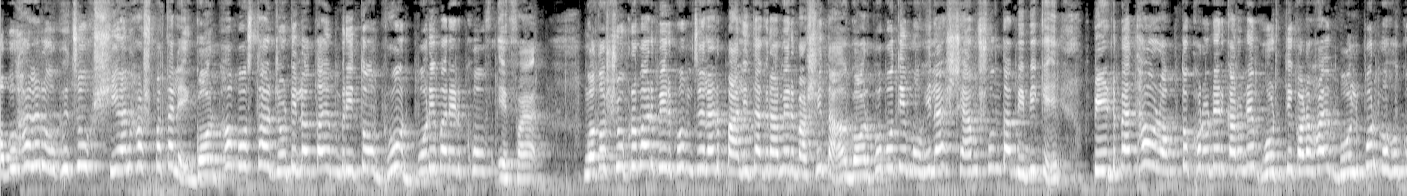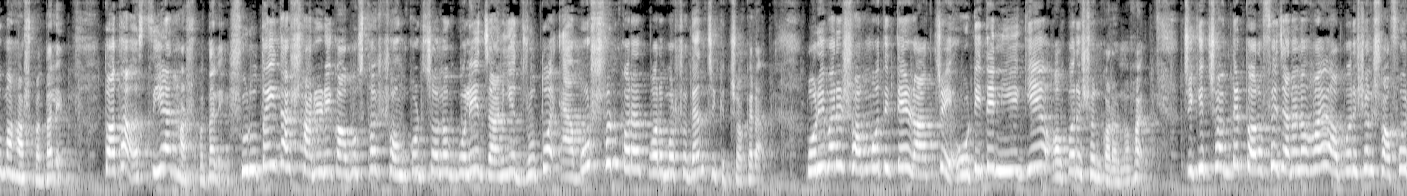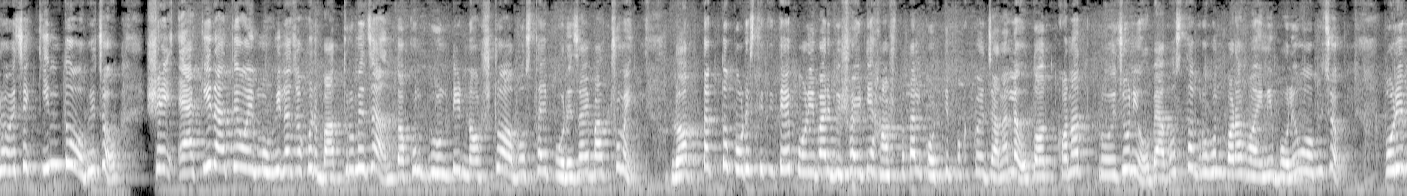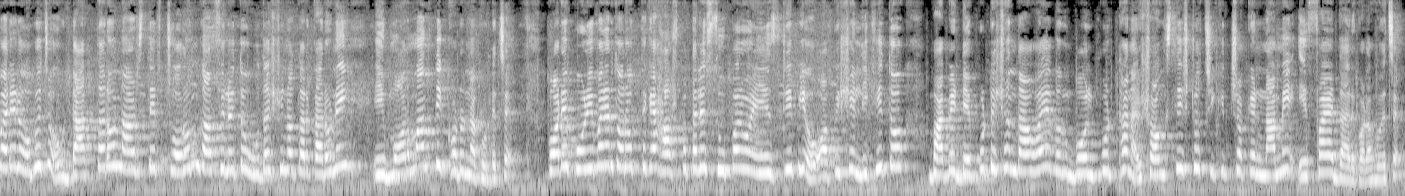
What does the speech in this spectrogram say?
অবহেলার অভিযোগ শিয়ান হাসপাতালে গর্ভাবস্থার জটিলতায় মৃত ভ্রূণ পরিবারের ক্ষোভ এফআইআর। গত শুক্রবার বীরভূম জেলার পালিতা গ্রামের বাসিন্দা, গর্ভবতী মহিলা শ্যামসুন্দা বিবিকে পেট ব্যথা ও রক্তক্ষরণের কারণে ভর্তি করা হয় বোলপুর মহকুমা হাসপাতালে তথা সিয়ান হাসপাতালে। শুরুতেই তার শারীরিক অবস্থা সংকটজনক বলে জানিয়ে দ্রুত অ্যাবর্ষণ করার পরামর্শ দেন চিকিৎসকেরা। পরিবারের সম্মতিতে রাত্রে ওটিতে নিয়ে গিয়ে অপারেশন করানো হয়। চিকিৎসকদের তরফে জানানো হয়, অপারেশন সফল হয়েছে কিন্তু অভিযোগ, সেই একই রাতে ওই মহিলা যখন বাথরুমে যান, তখন ভ্রূণটি নষ্ট অবস্থায় পড়ে যায় বাথরুমে। রক্তাক্ত পরিস্থিতিতে পরিবার বিষয়টি হাসপাতাল কর্তৃপক্ষকে জানালেও তৎক্ষণাৎ প্রয়োজনীয় ব্যবস্থা গ্রহণ করা হয়নি বলেও অভিযোগ। পরিবারের অভিযোগ, ডাক্তার ও নার্সদের চরম গাফিলতি উদাসীনতার কারণেই এই মর্মান্তিক ঘটনা ঘটেছে। পরে পরিবারের তরফ থেকে হাসপাতালের সুপার ও এসডিপিও অফিসে লিখিতভাবে ডেপুটেশন দেওয়া হয় এবং বোলপুর থানায় সংশ্লিষ্ট চিকিৎসকের নামে এফআইআর দায়ের করা হয়েছে।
